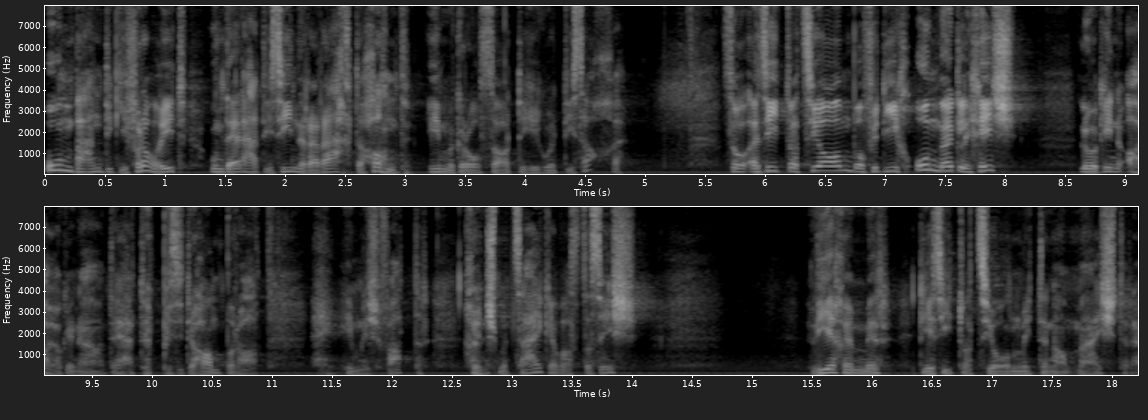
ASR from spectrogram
unbändige Freude und er hat in seiner rechten Hand immer großartige gute Sachen. So eine Situation, die für dich unmöglich ist, schau ihn, ah ja genau, der hat etwas in der Hand parat. Hey, himmlischer Vater, könntest du mir zeigen, was das ist? Wie können wir diese Situation miteinander meistern?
